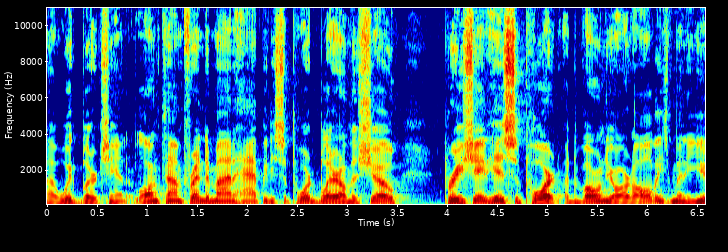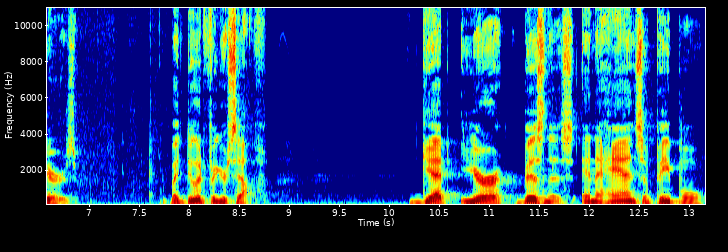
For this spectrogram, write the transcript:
uh, with Blair Chandler. Longtime friend of mine, happy to support Blair on the show. Appreciate his support at the Boneyard all these many years. But do it for yourself. Get your business in the hands of people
